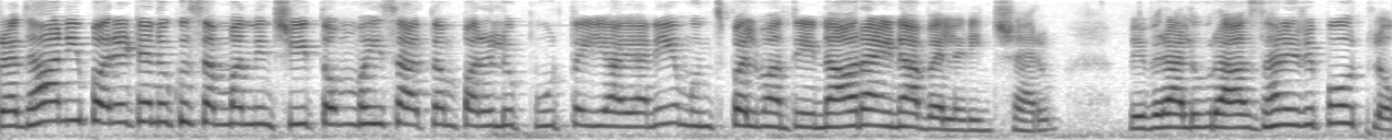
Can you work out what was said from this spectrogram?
ప్రధాని పర్యటనకు సంబంధించి తొంభై శాతం పనులు పూర్తయ్యాయని మున్సిపల్ మంత్రి నారాయణ వెల్లడించారు. వివరాలు రాజధాని రిపోర్ట్లో.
